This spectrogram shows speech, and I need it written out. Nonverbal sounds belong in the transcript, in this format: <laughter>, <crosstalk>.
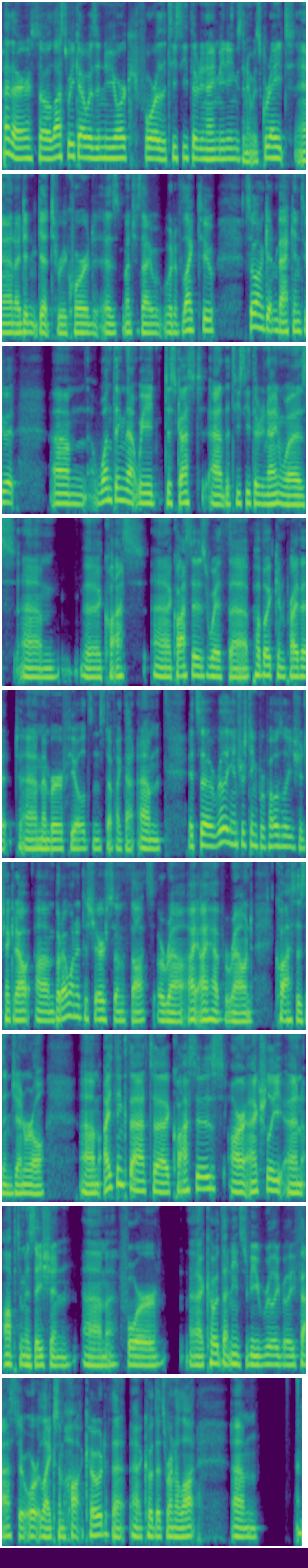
Hi there. So last week I was in New York for the TC39 meetings and it was great. And I didn't get to record as much as I would have liked to. So I'm getting back into it. Um, one thing that we discussed at the TC39 was um, the class uh, classes with uh, public and private uh, member fields and stuff like that. Um, it's a really interesting proposal. You should check it out. Um, but I wanted to share some thoughts around I, I have around classes in general. Um, I think that uh, classes are actually an optimization um, for uh, code that needs to be really, really fast, or, or like some hot code that uh, code that's run a lot, um,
